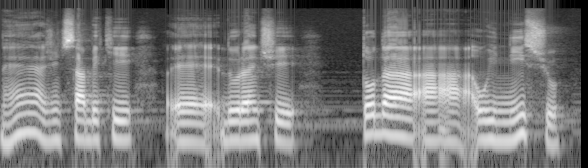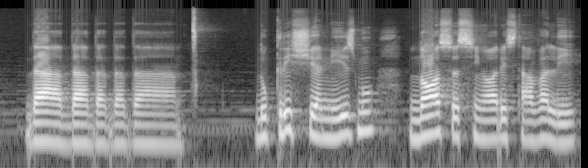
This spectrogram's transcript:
Né? A gente sabe que é, durante todo o início da, da, da, da, do cristianismo, Nossa Senhora estava ali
